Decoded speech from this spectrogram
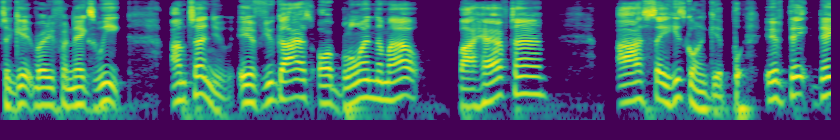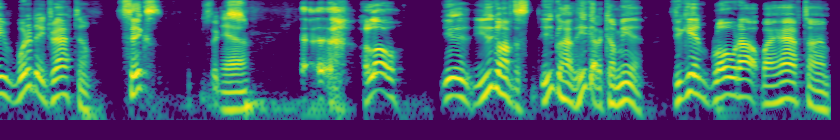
to get ready for next week. I'm telling you, if you guys are blowing them out by halftime, I say he's going to get put. If they they what did they draft him? Six. Six. Yeah. Hello. You you gonna have to. He's gonna have. He got to come in. If you're getting blowed out by halftime,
